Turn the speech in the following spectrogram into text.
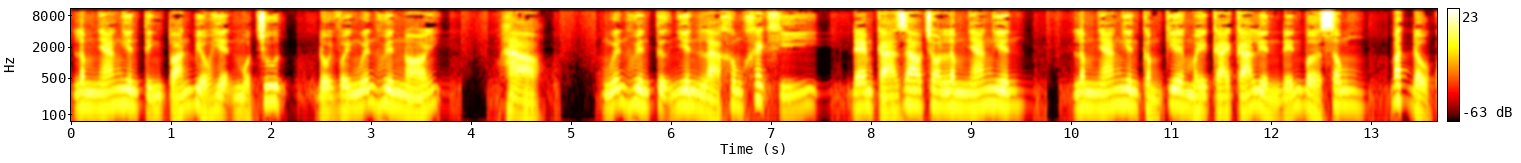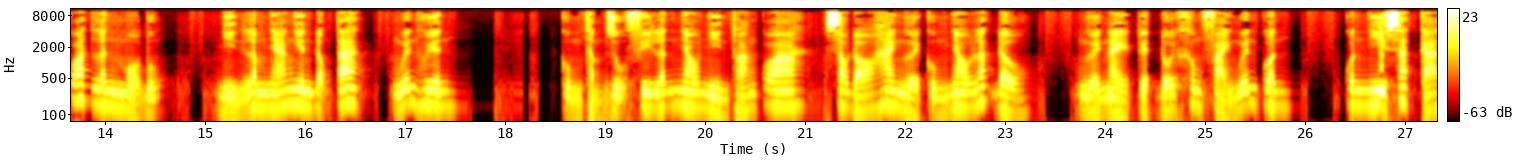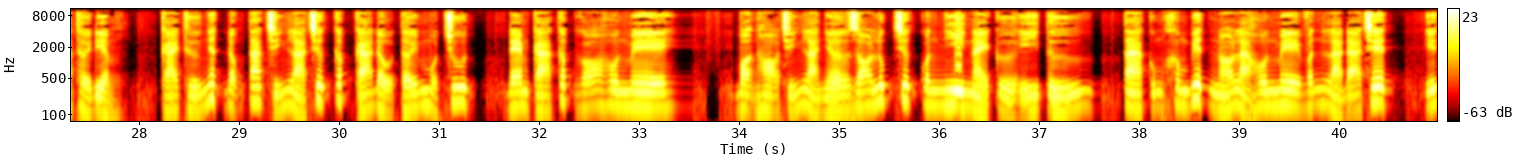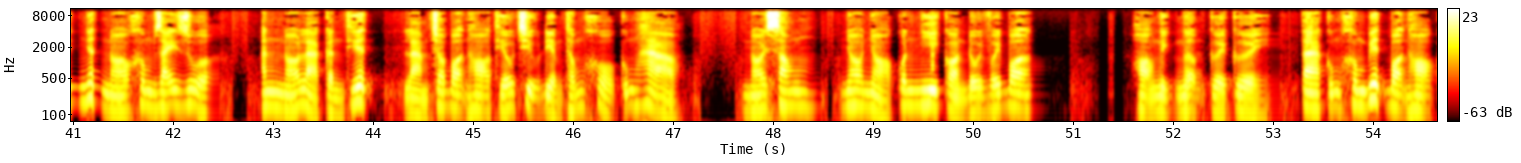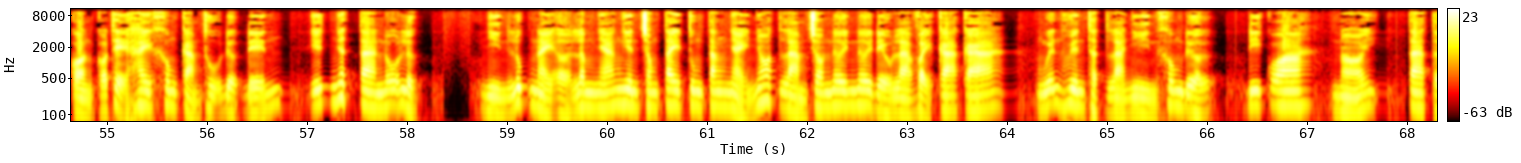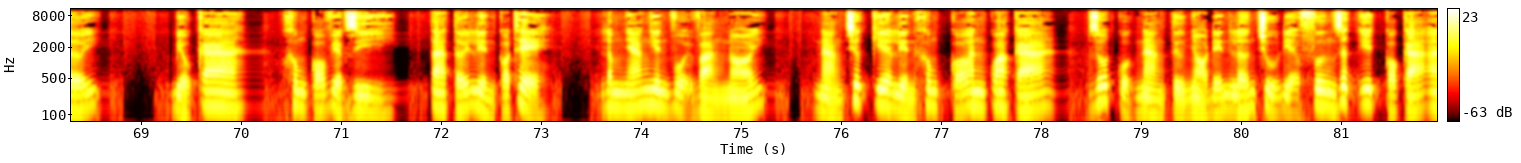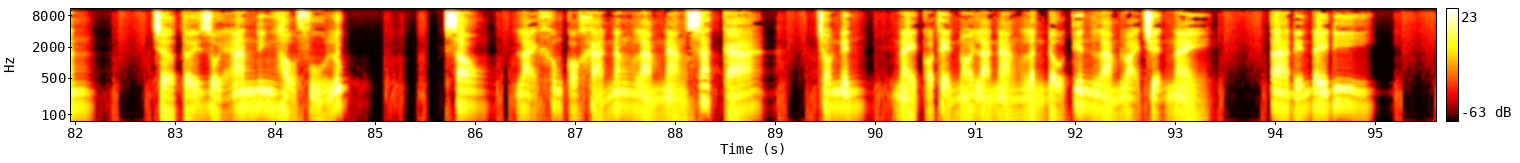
Lâm Nhã Nghiên tính toán biểu hiện một chút, đối với Nguyễn Huyên nói. Hảo! Nguyễn Huyên tự nhiên là không khách khí, đem cá giao cho Lâm Nhã Nghiên. Lâm Nhã Nghiên cầm kia mấy cái cá liền đến bờ sông, bắt đầu quát lân mổ bụng. Nhìn Lâm Nhã Nghiên động tác, Nguyễn Huyên cùng thẩm dụ phi lẫn nhau nhìn thoáng qua, sau đó hai người cùng nhau lắc đầu. Người này tuyệt đối không phải Nguyễn Quân. Quân nhi sát cá thời điểm, cái thứ nhất động tác chính là trước cấp cá đầu tới một chút, đem cá cấp gõ hôn mê. Bọn họ chính là nhớ rõ lúc trước quân nhi này cử ý tứ, ta cũng không biết nó là hôn mê vẫn là đã chết, ít nhất nó không dãy rùa, ăn nó là cần thiết, làm cho bọn họ thiếu chịu điểm thống khổ cũng hào. Nói xong, nho nhỏ quân nhi còn đối với bọn họ nghịch ngợm cười cười, ta cũng không biết bọn họ còn có thể hay không cảm thụ được đến, ít nhất ta nỗ lực. Nhìn lúc này ở lâm nhã nghiên trong tay tung tăng nhảy nhót làm cho nơi nơi đều là vậy ca cá, Nguyễn Huyên thật là nhìn không được, đi qua, nói, ta tới. Biểu ca, không có việc gì, ta tới liền có thể. Lâm Nhã Nghiên vội vàng nói, nàng trước kia liền không có ăn qua cá, rốt cuộc nàng từ nhỏ đến lớn chủ địa phương rất ít có cá ăn. Chờ tới rồi an ninh hậu phủ lúc sau, lại không có khả năng làm nàng sát cá. Cho nên, này có thể nói là nàng lần đầu tiên làm loại chuyện này. Ta đến đây đi.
